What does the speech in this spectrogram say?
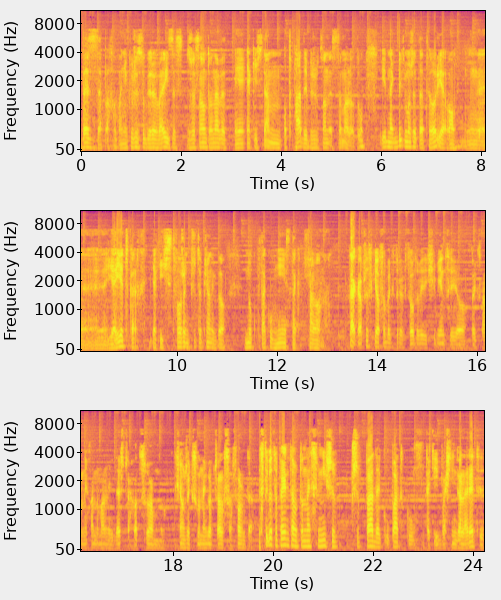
bezzapachowa. Niektórzy sugerowali, że są to nawet jakieś tam odpady wyrzucone z samolotu. Jednak być może ta teoria o mm, e, jajeczkach jakichś stworzeń przyczepionych do nóg ptaków nie jest tak szalona. Tak, a wszystkie osoby, które chcą dowiedzieć się więcej o tak zwanych anomalnych deszczach, odsyłam do książek słynnego Charlesa Forda. Z tego co pamiętam, to najsłynniejszy przypadek upadku takiej właśnie galarety,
